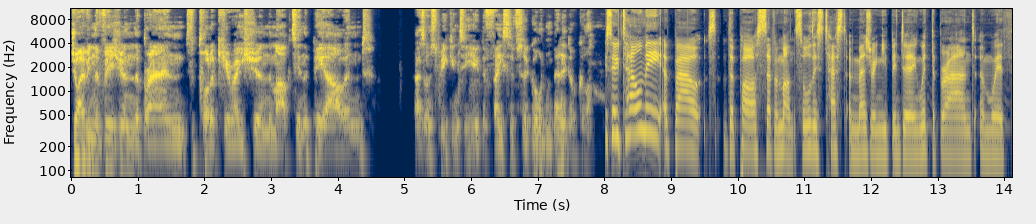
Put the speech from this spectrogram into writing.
driving the vision, the brand, the product curation, the marketing, the PR, and as I'm speaking to you, the face of Sir Gordon SirGordonBennett.com. So tell me about the past seven months, all this test and measuring you've been doing with the brand and with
